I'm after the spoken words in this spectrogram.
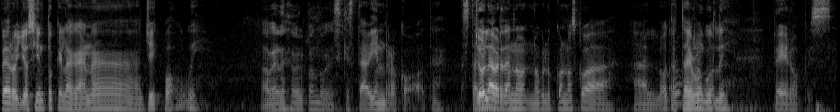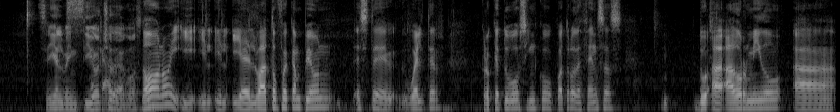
pero yo siento que la gana Jake Paul, güey. A ver, deja ver cuándo Es es. que está bien Rocota. Está Yo la verdad no, no lo conozco a, al otro. A Tyron Rocota, Woodley. Pero pues Sí, el 28 de agosto. No, no, y, y- y- y el vato fue campeón, este, welter. Creo que tuvo cinco o cuatro defensas. Ha, ha dormido a...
